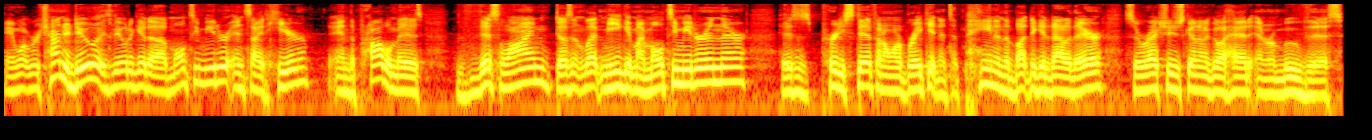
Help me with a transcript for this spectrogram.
And what we're trying to do is be able to get a multimeter inside here. And the problem is this line doesn't let me get my multimeter in there. This is pretty stiff. And I want to break it and it's a pain in the butt to get it out of there. So we're actually just going to go ahead and remove this.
